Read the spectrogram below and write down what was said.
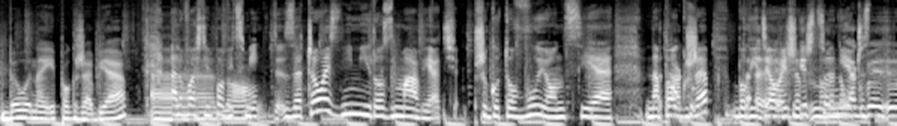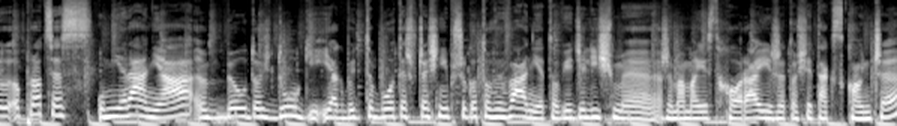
Były na jej pogrzebie. E, Ale właśnie powiedz no. mi, zaczęłaś z nimi rozmawiać, przygotowując je na Tak, pogrzeb, bo ta- wiedziałaś, że wiesz co, będą nie, jakby y, proces umierania był dość długi i jakby to było też wcześniej przygotowywanie, to wiedzieliśmy, że mama jest chora i że to się tak skończy.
